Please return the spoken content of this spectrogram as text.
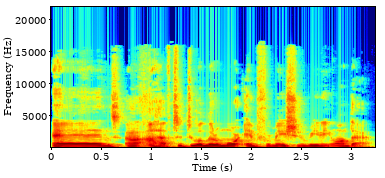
and uh, I'll have to do a little more information reading on that.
